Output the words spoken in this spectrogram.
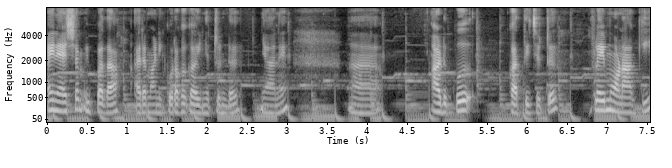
അതിനുശേഷം ഇപ്പോൾ അതാ അരമണിക്കൂറൊക്കെ കഴിഞ്ഞിട്ടുണ്ട്. ഞാൻ അടുപ്പ് കത്തിച്ചിട്ട് ഫ്ലെയിം ഓണാക്കി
